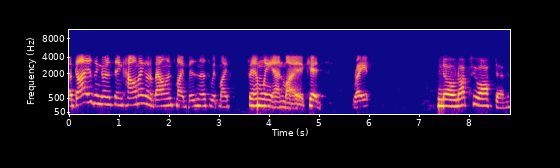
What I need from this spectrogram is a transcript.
A guy isn't going to think, how am I going to balance my business with my family and my kids, right? No, not too often.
